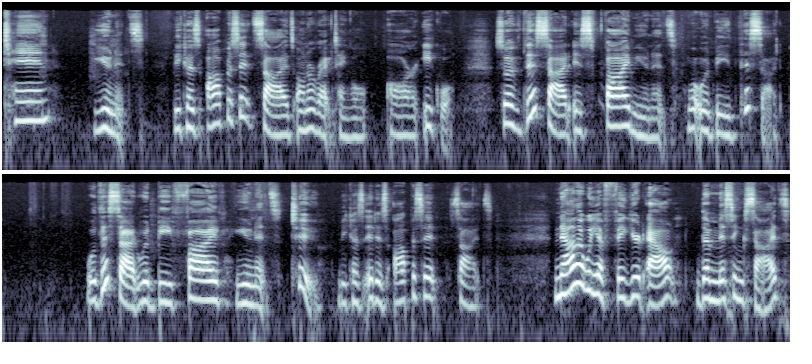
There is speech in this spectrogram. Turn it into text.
10 units because opposite sides on a rectangle are equal. So if this side is 5 units, what would be this side? Well, this side would be 5 units too because it is opposite sides. Now that we have figured out the missing sides,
